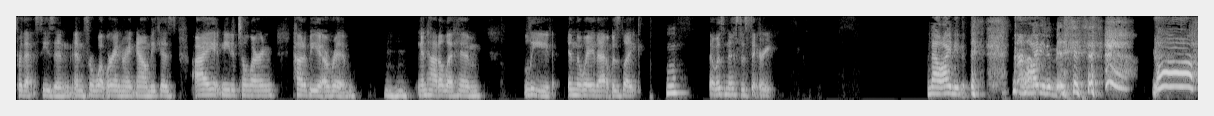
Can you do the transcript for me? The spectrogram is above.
for that season and for what we're in right now because I needed to learn how to be a rib mm-hmm. and how to let him lead in the way that was like, mm-hmm. that was necessary. Now I need a now I need a minute. ah,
